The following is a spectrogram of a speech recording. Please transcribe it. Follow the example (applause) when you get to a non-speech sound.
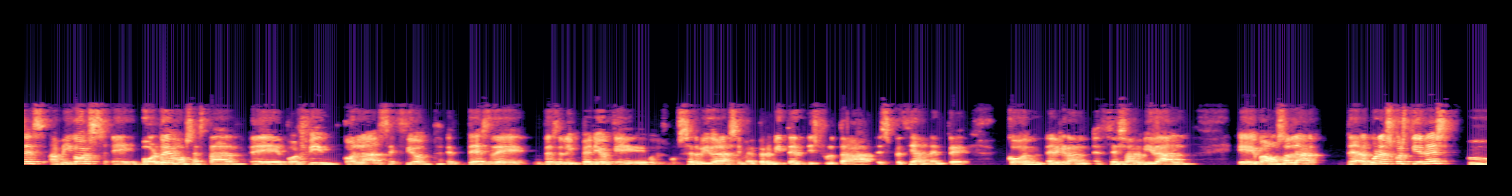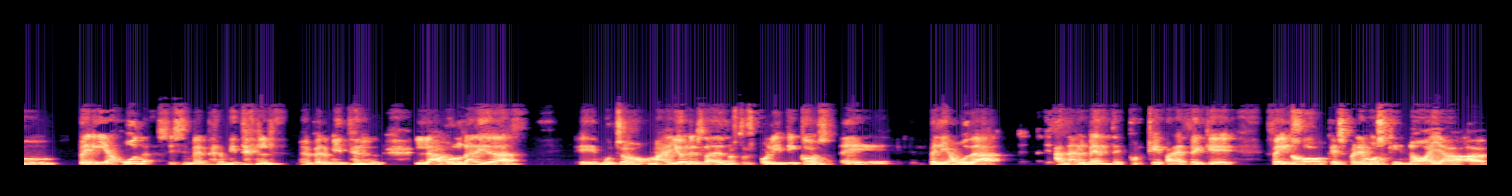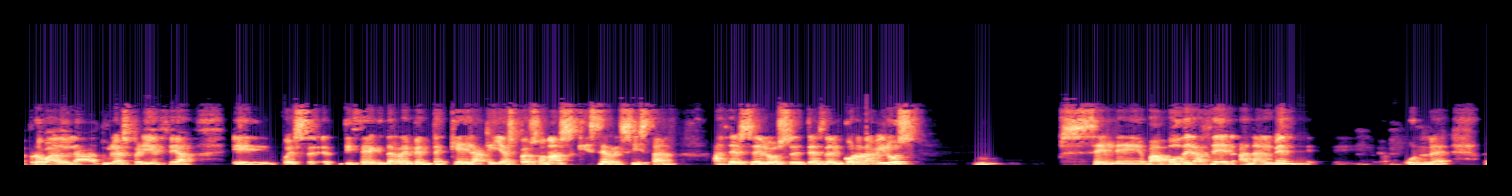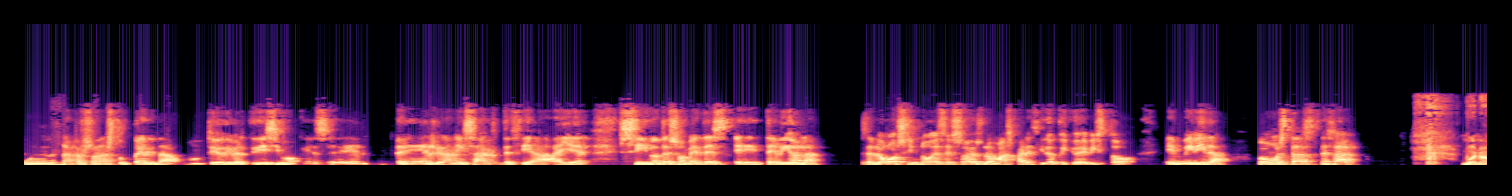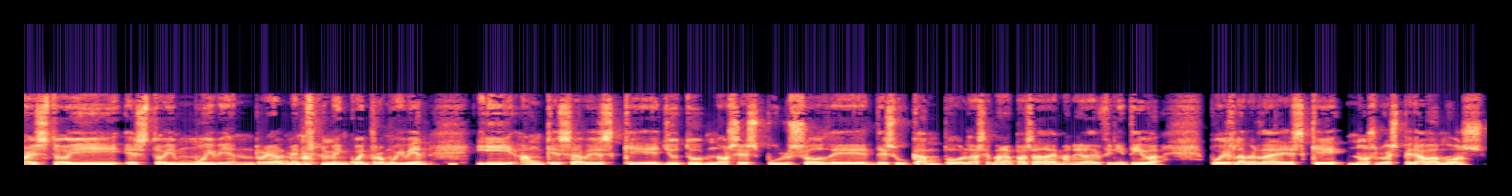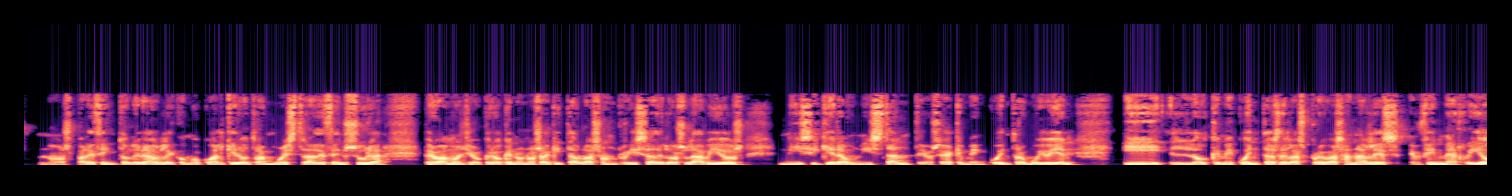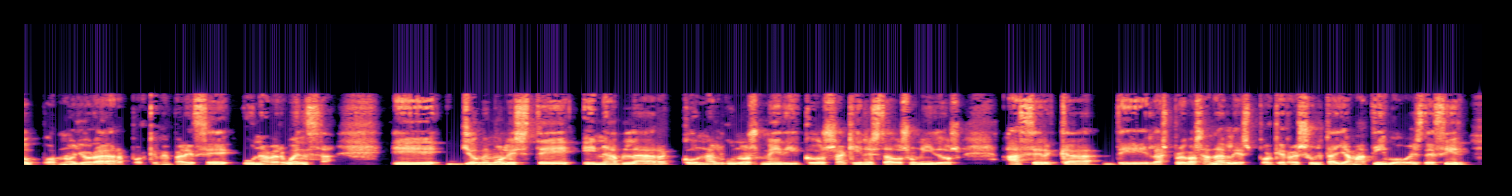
Noches, amigos. Eh, volvemos a estar eh, por fin con la sección desde, desde el Imperio que pues, servidora, si me permiten, disfruta especialmente con el gran César Vidal. Eh, vamos a hablar de algunas cuestiones mmm, peliagudas, y si me (laughs) permiten, me permiten la vulgaridad, mucho mayor es la de nuestros políticos, peliaguda analmente, porque parece que Feijo, que esperemos que no haya probado la dura experiencia, eh, pues eh, dice de repente que aquellas personas que se resistan a hacerse los test del coronavirus mm, se le va a poder hacer analmente. una persona estupenda, un tío divertidísimo, que es el, gran Isaac, decía ayer, si no te sometes, eh, te violan. Desde luego, si no es eso, es lo más parecido que yo he visto en mi vida. ¿Cómo estás, César? Bueno, estoy, estoy muy bien, realmente (laughs) me encuentro muy bien y aunque sabes que YouTube nos expulsó de, de, su campo la semana pasada de manera definitiva, pues la verdad es que nos lo esperábamos, nos parece intolerable como cualquier otra muestra de censura, pero vamos, yo creo que no nos ha quitado la sonrisa de los labios ni siquiera un instante, o sea que me encuentro muy bien y lo que me cuentas de las pruebas anales, en fin, me río por no llorar, porque me parece una vergüenza. Eh, yo me molesté en hablar con algunos médicos aquí en Estados Unidos acerca de las pruebas anales, porque resulta llamativo, es decir,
